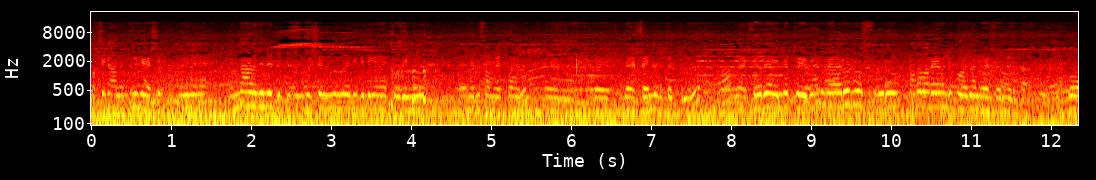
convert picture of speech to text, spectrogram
കുറച്ച് കാലത്തിന് ശേഷം അതിങ്ങനെ എന്താണ് ഇതിന്റെ ഡിസ്ട്രിബ്യൂഷൻ എന്നുള്ള രീതിയിൽ ഇങ്ങനെ ചോദ്യങ്ങൾ വരുന്ന സമയത്താണ് വേഫെയറിന്റെ അടുത്ത് എത്തുന്നത്. അതിന്റെ ട്രേഡ് ഞാൻ വേറൊരു ഒരു കഥ പറയാൻ വേണ്ടി പോയതാണ് വ്യവസായം എടുത്തത് അപ്പോൾ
